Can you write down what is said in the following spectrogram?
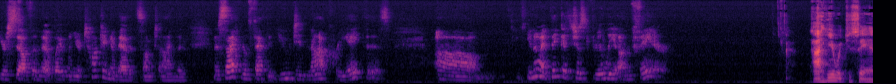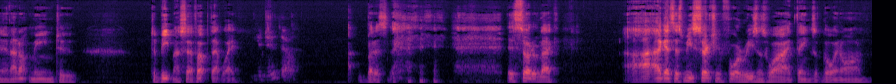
yourself in that way when you're talking about it sometimes. And, and aside from the fact that you did not create this, um, you know, I think it's just really unfair. I hear what you're saying, and I don't mean to to beat myself up that way. You do, though. But it's it's sort of like I, I guess it's me searching for reasons why things are going on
